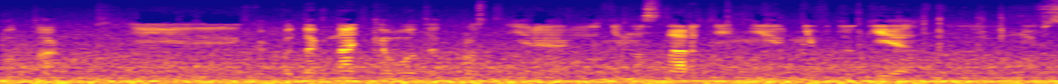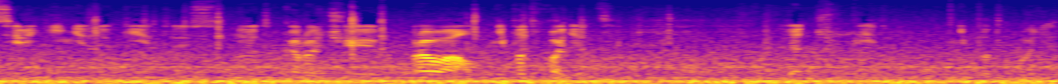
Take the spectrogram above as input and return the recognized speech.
Вот так вот. И как бы догнать кого-то просто нереально. Ни на старте, ни, ни в дуге, ну, в середине дуги. То есть, ну, это, короче, провал. Не подходит для GP. Не подходит.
